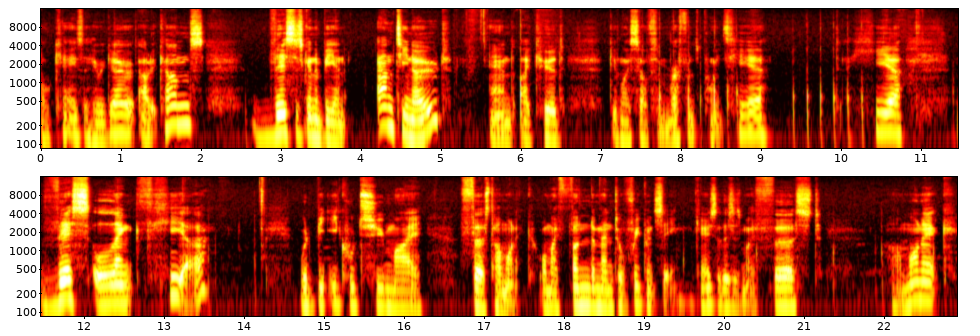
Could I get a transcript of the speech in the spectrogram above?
Okay, so here we go. Out it comes. This is going to be an antinode, and I could give myself some reference points here to here this length here would be equal to my first harmonic or my fundamental frequency. Okay, so this is my first harmonic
